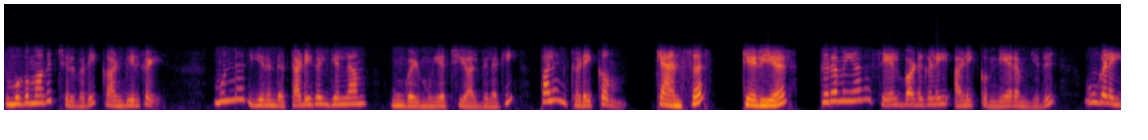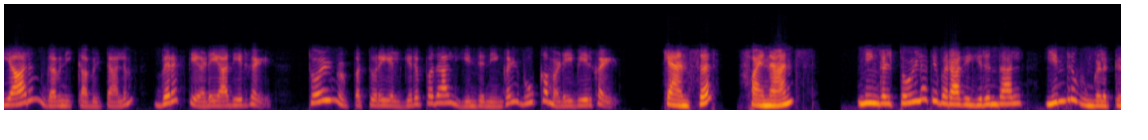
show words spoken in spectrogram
சுமூகமாகச் செல்வதை காண்பீர்கள். முன்னர் இருந்த தடைகள் எல்லாம் உங்கள் முயற்சியால் விலகி பலன் கிடைக்கும். கேன்சர் கெரியர் திறமையான செயல்பாடுகளை அளிக்கும் நேரம் இது. உங்களை யாரும் கவனிக்காவிட்டாலும் விரக்தி அடையாதீர்கள். தொழில்நுட்பத் துறையில் இருப்பதால் இன்று நீங்கள் ஊக்கமடைவீர்கள். கேன்சர் ஃபைனான்ஸ் நீங்கள் தொழிலதிபராக இருந்தால் இன்று உங்களுக்கு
